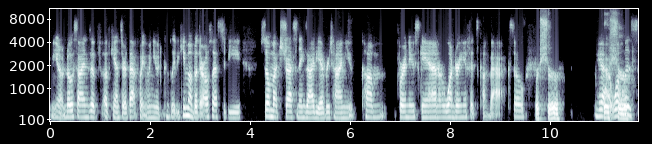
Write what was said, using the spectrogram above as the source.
you know no signs of, of cancer at that point when you had completed chemo but there also has to be so much stress and anxiety every time you come for a new scan or wondering if it's come back so for sure yeah for what sure. was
